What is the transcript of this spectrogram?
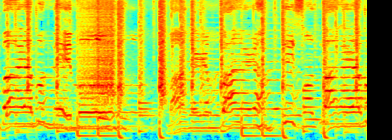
gbaghara m mmemme mgbaghara mgbaghara jisọ mgbaghara m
